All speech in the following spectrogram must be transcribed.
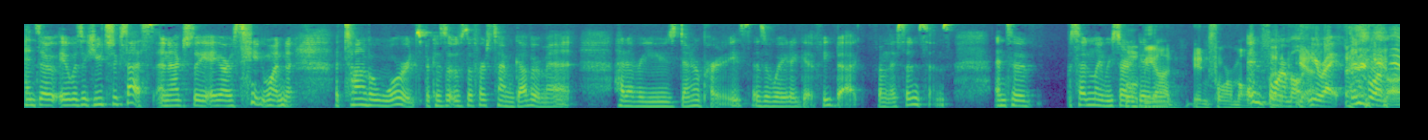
And so it was a huge success. And actually, ARC won a ton of awards because it was the first time government had ever used dinner parties as a way to get feedback from their citizens. And so suddenly we started well, getting beyond informal. informal. yeah. You're right, informal,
